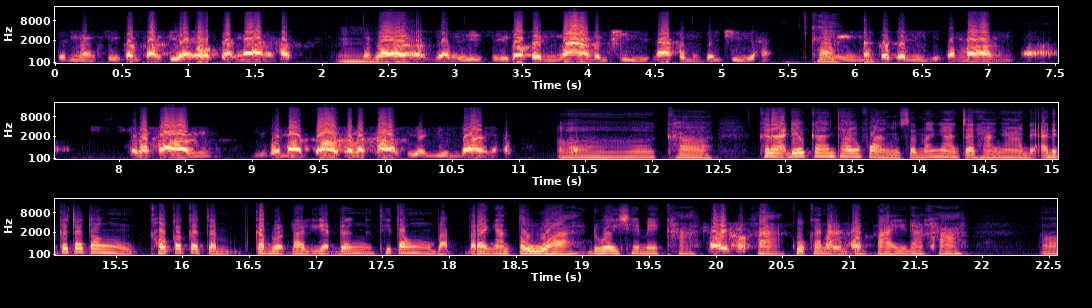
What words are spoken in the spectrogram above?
เป็นหนังสือคำสั่งที่ให้ออกจากงานนะครับอืมแล้วก็อย่างที่สี่ก็เป็นหน้าบัญชี หน้าสมุดบัญชีฮะค่ะซึ่งมันก็จะมีอยู่ประมาณอ่าธนาคารอยู่ประมาณเก้าธนาคารที่ให้ยื่นได้นะครับ อ๋อค่ะ ขณะเดียวกันทางฝั่งสำนักงานจัดหางานเนี่ยอันนี้ก็จะต้องเขาก็จะกำหนดรายละเอียดเรื่องที่ต้องแบบรายงานตัวด้วยใช่ไหมคะใช่ครับค่ะคู่ขนานใช่ครักับนไปนะคะอ๋อ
